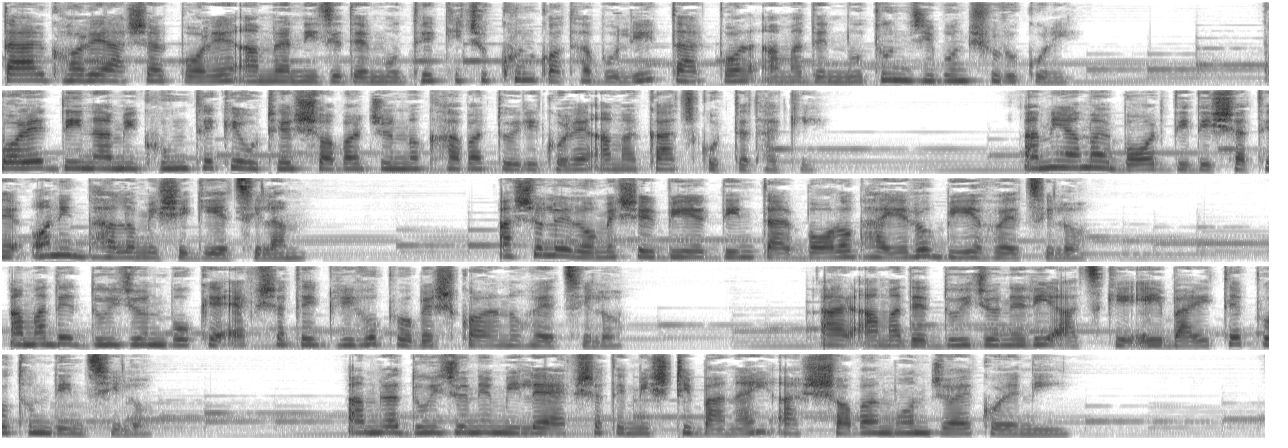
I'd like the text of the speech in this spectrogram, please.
তার ঘরে আসার পরে আমরা নিজেদের মধ্যে কিছুক্ষণ কথা বলি, তারপর আমাদের নতুন জীবন শুরু করি। পরের দিন আমি ঘুম থেকে উঠে সবার জন্য খাবার তৈরি করে আমার কাজ করতে থাকি। আমি আমার বর দিদির সাথে অনেক ভালো মিশে গিয়েছিলাম। আসলে রমেশের বিয়ের দিন তার বড় ভাইয়েরও বিয়ে হয়েছিল। আমাদের দুইজন বউকে একসাথে গৃহ প্রবেশ করানো হয়েছিল। আর আমাদের দুইজনেরই আজকে এই বাড়িতে প্রথম দিন ছিল। আমরা দুইজনে মিলে একসাথে মিষ্টি বানাই আর সবার মন জয় করে নিই।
